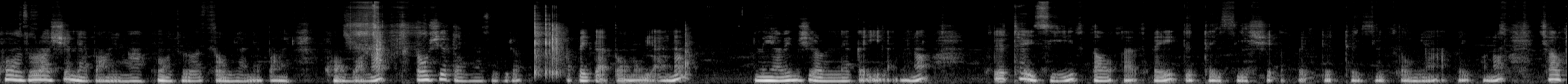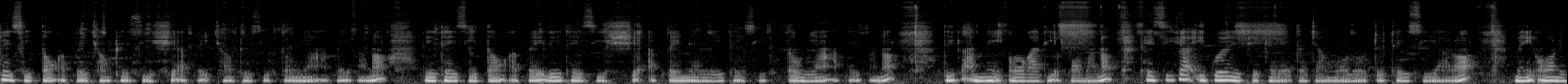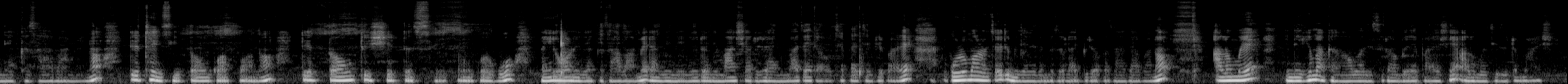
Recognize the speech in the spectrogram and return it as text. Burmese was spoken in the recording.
ခွန်ဆိုတော့8နဲ့ပေါင်းရင်5ခွန်ဆိုတော့3ညနဲ့ပေါင်းရင်ခွန်ပေါ့နော်3 8 3ညဆိုပြီးတော့အပိတ်က3လုံးရအောင်နော်နေရာလေးမရှိတော့လည်းကြည့်လိုက်မယ်နော် တစ်ထိပ်စီ3အပိတ်တစ်ထိပ်စီ8အပိတ်တစ်ထိပ်စီ3ညအပိတ်ပေါ့နော်6ထိပ်စီ3အပိတ်6ထိပ်စီ8အပိတ်6ထိပ်စီ3ညအပိတ်ပေါ့နော်4ထိပ်စီ3အပိတ်4ထိပ်စီ8အပိတ်နဲ့4ထိပ်စီ3ညအပိတ်ပေါ့နော်အဓိကအမေဩကဒီအပေါ်မှာနော်ထိပ်စီက equal တွေဖြစ်ခဲ့တဲ့အတွက်ကြောင့်မို့လို့တစ်ထိပ်စီကတော့ main on အနေနဲ့ကစားပါမယ်နော်တစ်ထိပ်စီ3ကွက်ပေါ့နော်တစ်3တစ်8တစ်10 3ကွက်ကို main on အနေနဲ့ကစားပါမယ်ဒါနေနေတော့ညီမ ရှာတဲ့ညီမကြိုက်တာကိုချက်ပတ်ခြင်းဖြစ်ပါတယ်အကိုတို့မှတော့ကြိုက်တယ်မကြိုက်တယ်မဆိုလိုက်ပြီးတော့ကစားကြပါနော်အားလုံးပဲဒီနေ့ကမှခံကောင်းပါစေဆုတောင်းပေးလိုက်ပါတယ်ရှင်အားလုံးပဲကျေးဇူးတင်ပါတယ်ရှင်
